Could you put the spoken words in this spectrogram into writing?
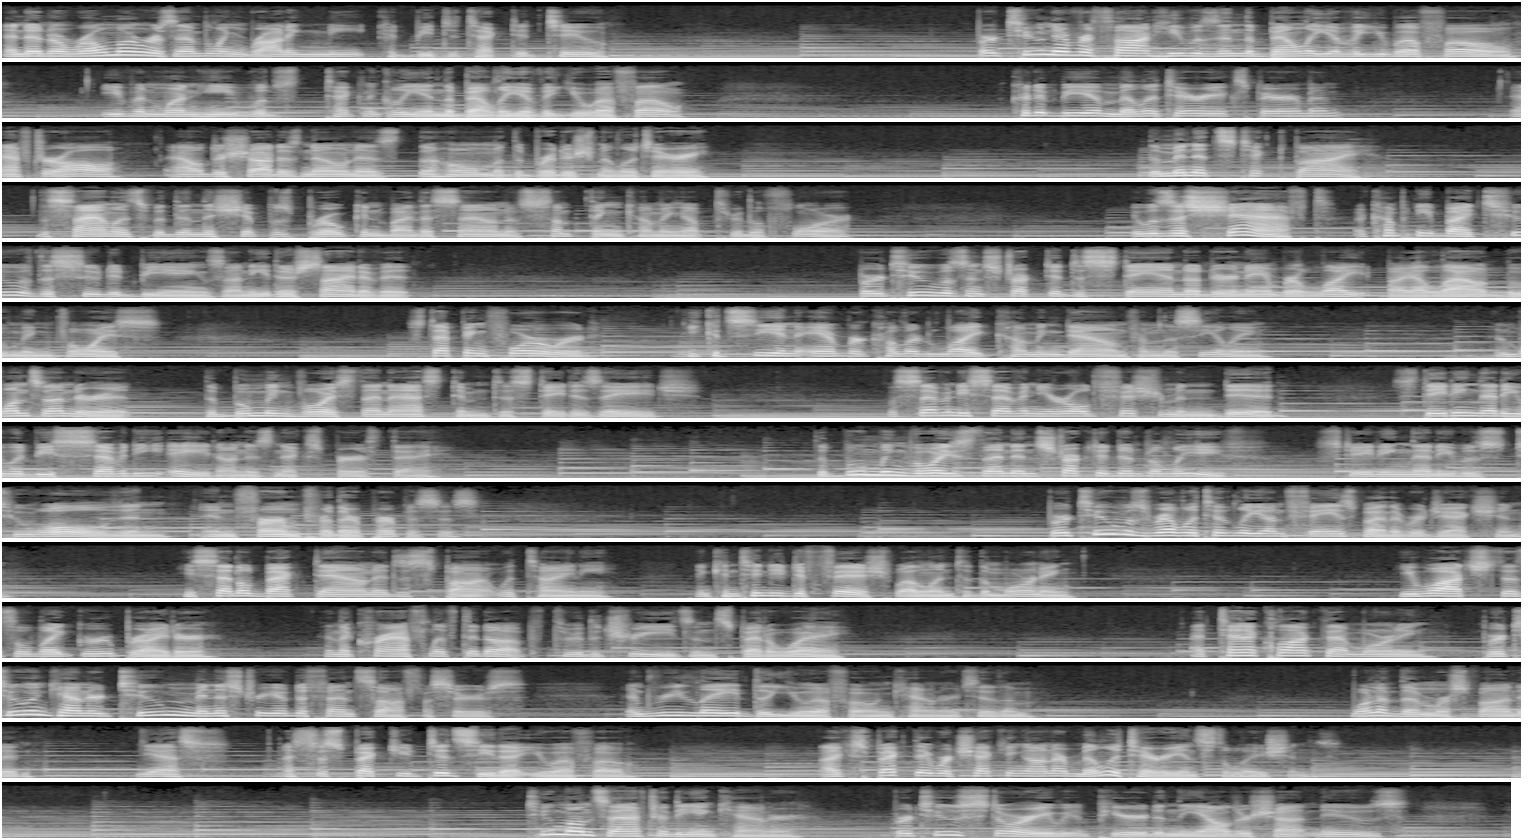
and an aroma resembling rotting meat could be detected too. Burtoo never thought he was in the belly of a UFO, even when he was technically in the belly of a UFO. Could it be a military experiment? After all, Aldershot is known as the home of the British military. The minutes ticked by, the silence within the ship was broken by the sound of something coming up through the floor. It was a shaft, accompanied by two of the suited beings on either side of it. Burtoo was instructed to stand under an amber light by a loud booming voice. Stepping forward, he could see an amber colored light coming down from the ceiling. And once under it, the booming voice then asked him to state his age. The 77 year old fisherman did, stating that he would be 78 on his next birthday. The booming voice then instructed him to leave, stating that he was too old and infirm for their purposes. Burtoo was relatively unfazed by the rejection. He settled back down at his spot with Tiny and continued to fish well into the morning. He watched as the light grew brighter and the craft lifted up through the trees and sped away. At 10 o'clock that morning, Burtoo encountered two Ministry of Defense officers and relayed the UFO encounter to them. One of them responded, Yes, I suspect you did see that UFO. I expect they were checking on our military installations. Two months after the encounter, Burtoo's story appeared in the Aldershot News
